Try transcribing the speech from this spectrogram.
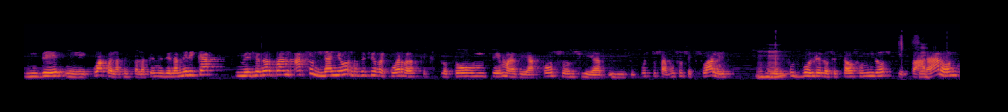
de eh, Cuapa, en las instalaciones del América. Y mencionar, Pan, hace un año, no sé si recuerdas, que explotó un tema de acosos y, supuestos abusos sexuales en el fútbol de los Estados Unidos, que pararon,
